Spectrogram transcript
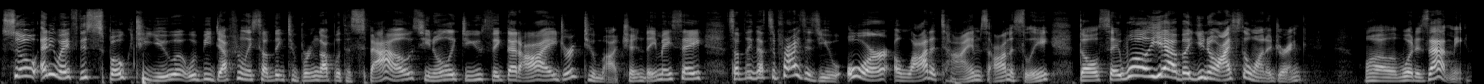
So, anyway, if this spoke to you, it would be definitely something to bring up with a spouse. You know, like, do you think that I drink too much? And they may say something that surprises you. Or a lot of times, honestly, they'll say, well, yeah, but you know, I still want to drink. Well, what does that mean?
